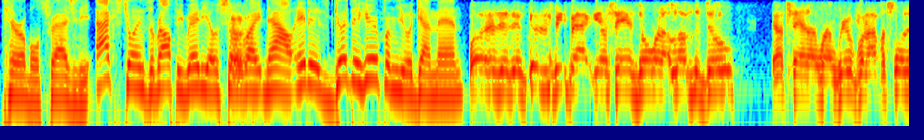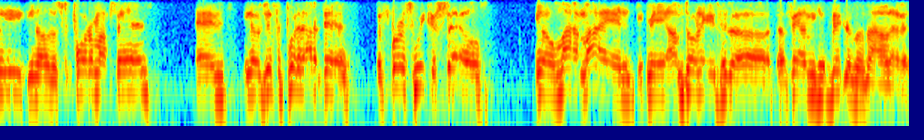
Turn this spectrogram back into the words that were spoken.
terrible tragedy. X joins the Ralphie Radio Show right now. It is good to hear from you again, man. Well, it's, good to be back, you know what I'm saying, doing what I love to do. You know what I'm saying? I'm grateful for the opportunity, you know, the support of my fans. And, you know, just to put it out there, the first week of sales, you know, my my end, I mean, I'm donating to the, the families of victims of 9/11.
